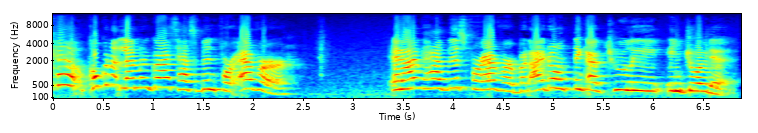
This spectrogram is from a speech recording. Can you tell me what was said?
Coconut lemongrass has been forever. And i've had this forever but i don't think i've truly enjoyed it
